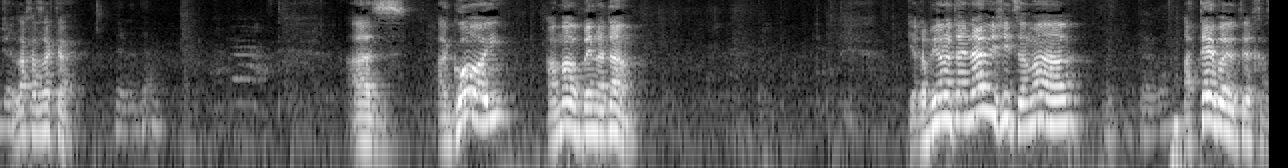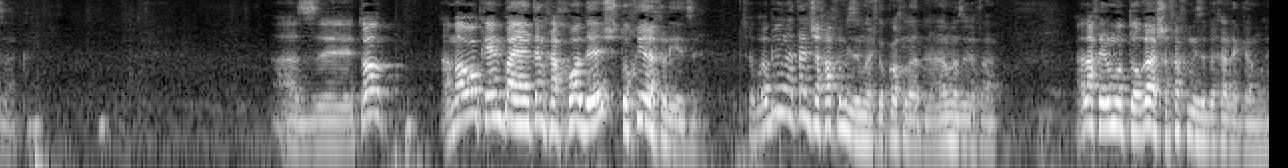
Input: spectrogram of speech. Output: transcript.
שאלה חזקה. אז הגוי אמר בן אדם. רבי יונתן אבישיץ אמר, הטבע יותר חזק. אז אה, טוב, אמר אוקיי, אין בעיה, אני אתן לך חודש, תוכיח לי את זה. עכשיו רבי יונתן שכח מזה מה יש לו כוח לבן אדם הזה בכלל. הלך ללמוד תורה, שכח מזה בכלל לגמרי.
